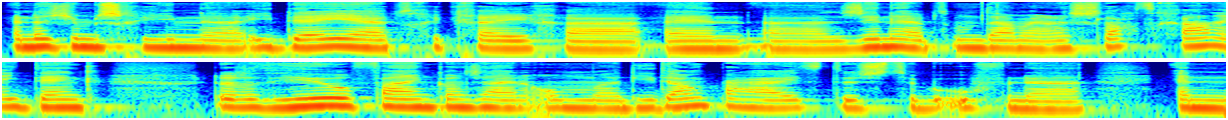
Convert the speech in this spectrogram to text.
En dat je misschien uh, ideeën hebt gekregen en uh, zin hebt om daarmee aan de slag te gaan. Ik denk dat het heel fijn kan zijn om die dankbaarheid dus te beoefenen. En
